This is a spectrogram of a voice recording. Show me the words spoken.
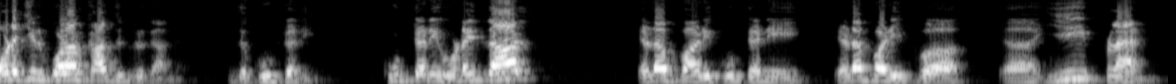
உடைச்சிட்டு போனாலும் காத்துட்டு இருக்காங்க இந்த கூட்டணி. கூட்டணி உடைந்தால் எடப்பாடி கூட்டணி எடப்பாடி இப்போ E plan e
